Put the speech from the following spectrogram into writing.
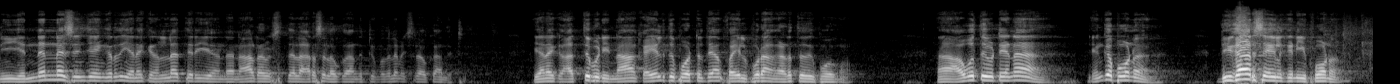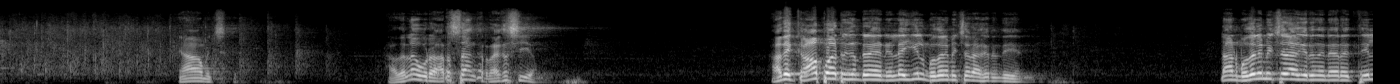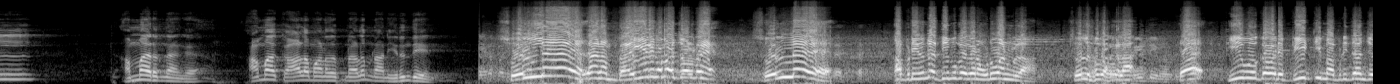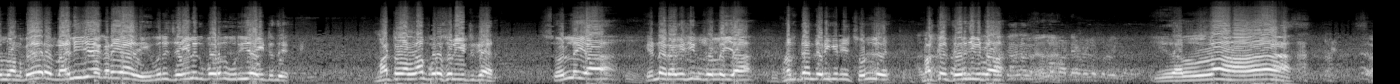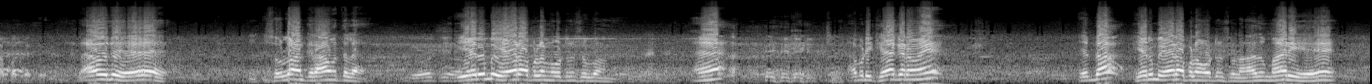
நீ என்னென்ன செஞ்சேங்கிறது எனக்கு நல்லா தெரியும். இந்த நாலரை வருஷத்தில் அரசில் உட்காந்துட்டு முதலமைச்சரில் உட்காந்துட்டு எனக்கு அத்துப்படி நான் கையெழுத்து போட்டு தான் ஃபைல் பூரா அங்கே அடுத்ததுக்கு போகும். நான் அவுத்து விட்டேன்னா எங்கே போகணும்? திகார் செயலுக்கு நீ போகணும். ஞாபகம் அதெல்லாம் ஒரு அரசாங்க ரகசியம். அதை காப்பாற்றுகின்ற நிலையில் முதலமைச்சராக இருந்தேன். நான் முதலமைச்சராக இருந்த நேரத்தில் அம்மா இருந்தாங்க. அம்மா காலமானதுனாலும் நான் இருந்தேன். சொல்லு! அதான் நான் பகிரங்கமா சொல்றேன். சொல்லு! அப்படி இருந்தா திமுக விடுவானுங்களா? சொல்லு பார்க்கலாம். திமுகவுடைய பி டீம் அப்படித்தான் சொல்லுவாங்க. வேற வழியே கிடையாது. இவரு ஜெயிலுக்கு போறது உறுதியாயிட்டுது. மற்றவெல்லாம் குறை சொல்லிட்டு இருக்காரு. சொல்லுயா என்ன ரகசியம் சொல்லுயா உனக்கு தான் தெரிகிறிய சொல்லு. மக்கள் தெரிஞ்சுக்கிட்டா. இதெல்லாம். அதாவது சொல்லுவாங்க கிராமத்துல. எறும்பு ஏறாப்பழம் ஓட்டுன்னு சொல்லுவாங்க. அப்படி கேட்குறவன் எந்த எறும்பு ஏறாப்பழம் ஓட்டுன்னு சொல்லுவாங்க அது மாதிரி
